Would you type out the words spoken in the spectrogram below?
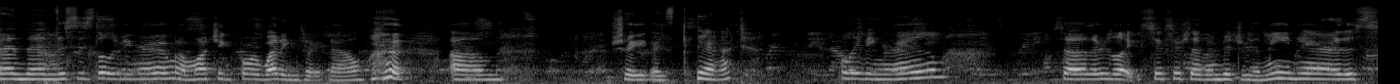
And then this is the living room. I'm watching four weddings right now. um, show you guys that. Living room. So there's like six or seven pictures of me in here. This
